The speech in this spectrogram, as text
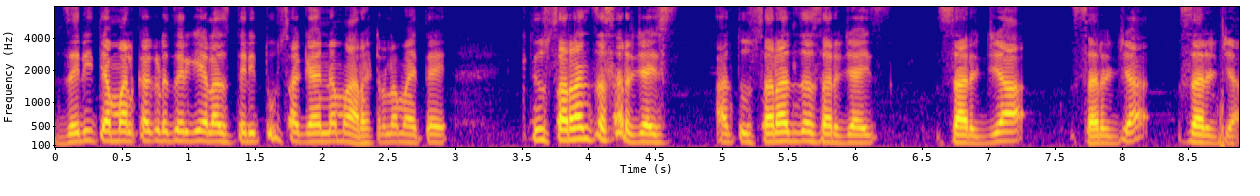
जरी त्या मालकाकडे जरी गेलास तरी तू सगळ्यांना महाराष्ट्राला माहीत आहे. की तू सरांचा सर्जा आहेस. आणि तू सरांचा सर्जा आहेस. सर्जा सर्जा सर्जा.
